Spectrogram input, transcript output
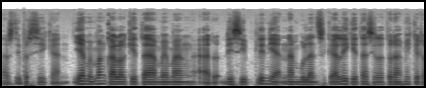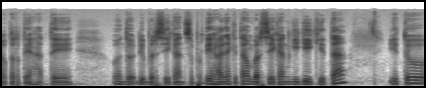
harus dibersihkan. Ya memang kalau kita memang disiplin ya enam bulan sekali kita silaturahmi ke dokter THT untuk dibersihkan. Seperti halnya kita membersihkan gigi kita itu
